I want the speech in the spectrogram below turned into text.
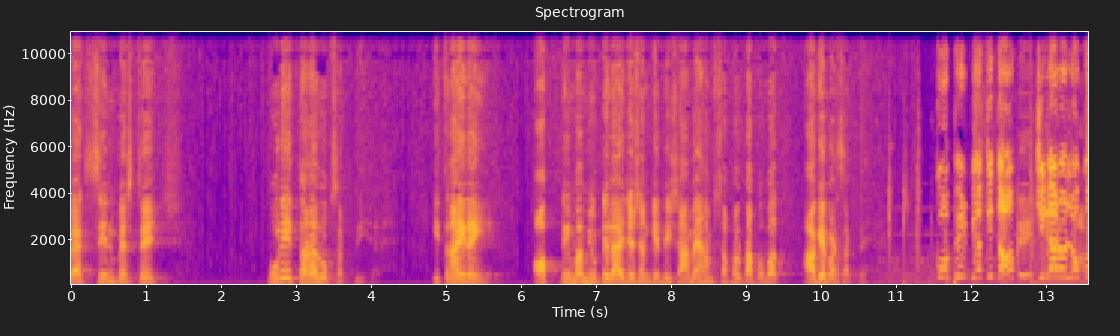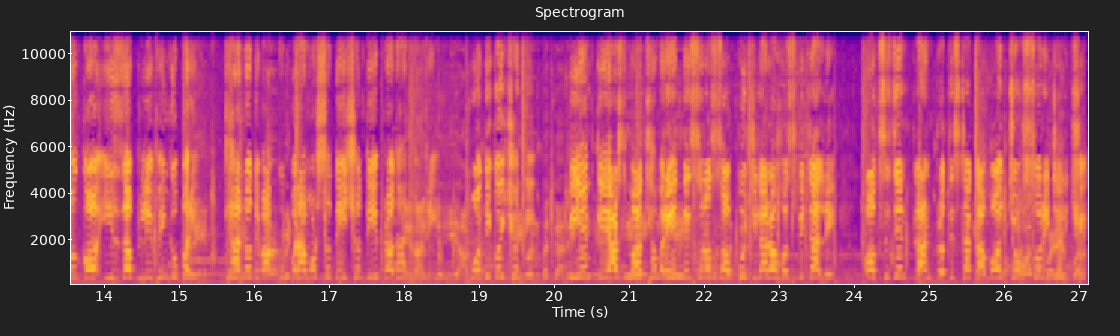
वैक्सीन वेस्टेज पूरी तरह रुक सकती है। इतना ही नहीं, ऑप्टिमम यूटिलाइजेशन की दिशा में हम सफलतापूर्वक आगे बढ़ सकते हैं। कोविड व्यतीत जिलार लोकों इज़ अफ लिविंग ध्यान देवाक परामर्श दे प्रधानमंत्री मोदी कहते पीएम केयार्स मध्यम देशर सबु जिलार हस्पिटाल ऑक्सीजन प्लांट प्रतिष्ठा कम जोरसोर चली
